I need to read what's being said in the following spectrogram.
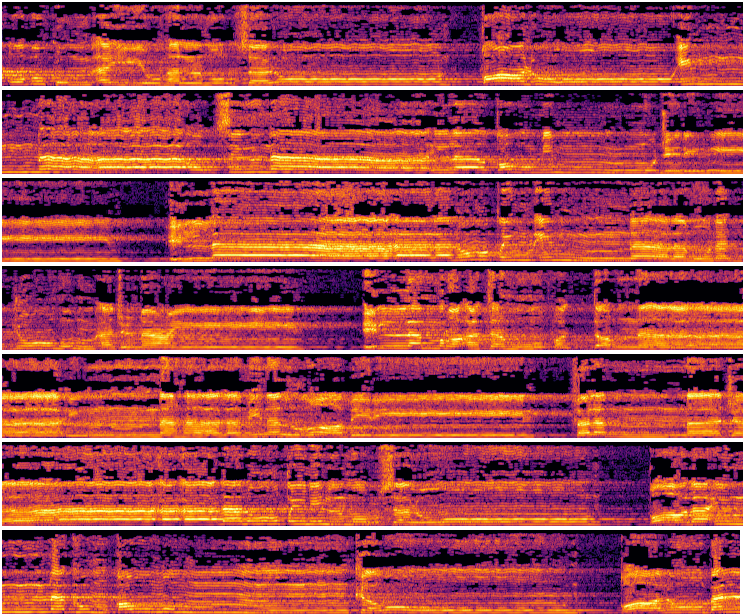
خطبكم أيها المرسلون قالوا إنا أرسلنا إلى قوم مجرمين إلا آل لوط إنا لمنجوهم أجمعين إلا امرأته قدرنا إنها لمن الغابرين فلما جاء آل لوط المرسلون قال إنكم قوم منكرون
